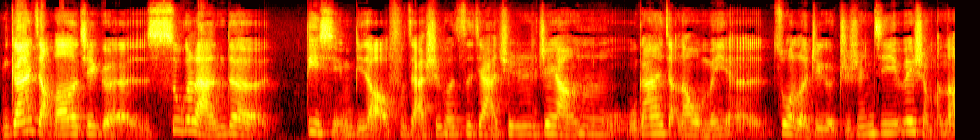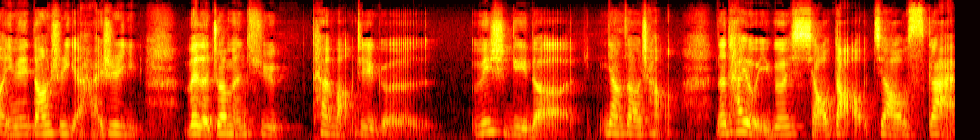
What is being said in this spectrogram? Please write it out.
你刚才讲到了这个苏格兰的。地形比较复杂，适合自驾，确实是这样。我刚才讲到，我们也坐了这个直升机，为什么呢？因为当时也还是为了专门去探访这个威士忌的酿造厂。那它有一个小岛叫 Sky，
